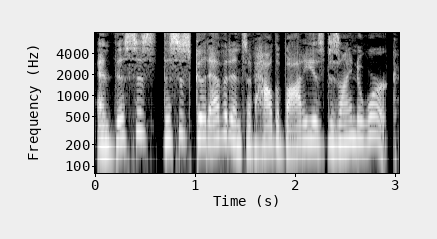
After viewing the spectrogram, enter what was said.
and this is this is good evidence of how the body is designed to work.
